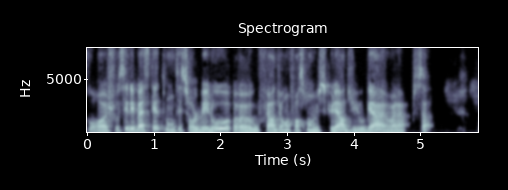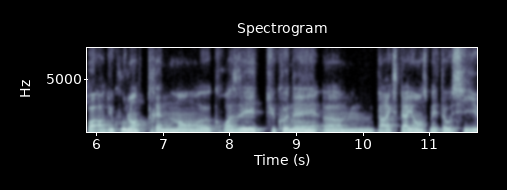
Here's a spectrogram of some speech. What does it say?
pour euh, chausser les baskets, monter sur le vélo euh, ou faire du renforcement musculaire, du yoga, voilà, tout ça. Alors du coup, l'entraînement croisé, tu connais par expérience, mais tu as aussi,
